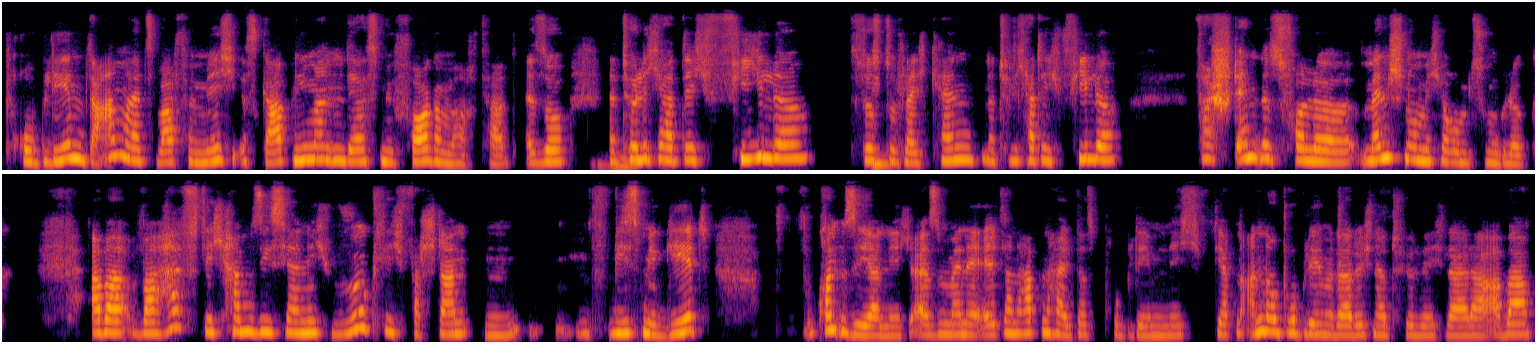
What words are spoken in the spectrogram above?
Problem damals war für mich, es gab niemanden, der es mir vorgemacht hat. Also mhm. natürlich hatte ich viele Das wirst mhm. du vielleicht kennen. Natürlich hatte ich viele verständnisvolle Menschen um mich herum zum Glück. Aber wahrhaftig haben sie es ja nicht wirklich verstanden, wie es mir geht. Konnten sie ja nicht. Also meine Eltern hatten halt das Problem nicht. Die hatten andere Probleme dadurch natürlich leider. Aber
